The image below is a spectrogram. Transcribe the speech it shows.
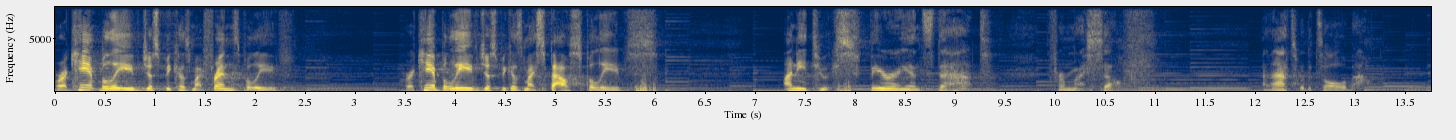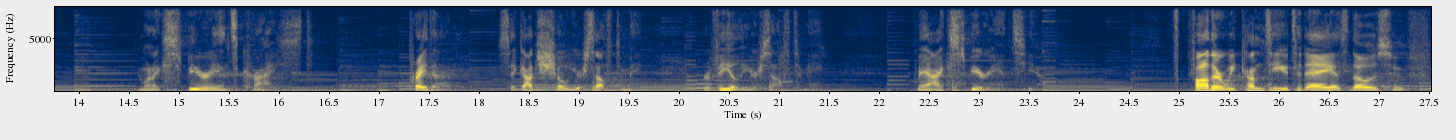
Or I can't believe just because my friends believe. Or I can't believe just because my spouse believes. I need to experience that for myself. And that's what it's all about. You want to experience Christ. Pray that. Say, God, show yourself to me. Reveal yourself to me. May I experience you. Father, we come to you today as those who've,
